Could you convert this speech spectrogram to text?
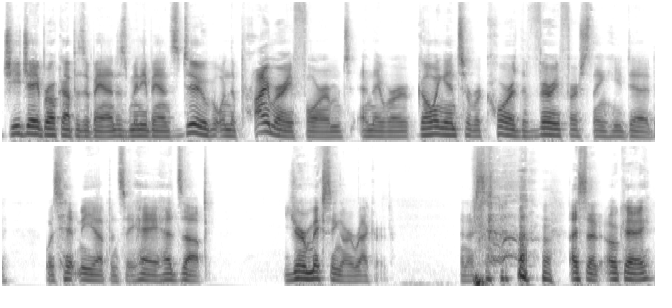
GJ broke up as a band, as many bands do. But when the primary formed and they were going in to record, the very first thing he did was hit me up and say, Hey, heads up, you're mixing our record. And I said, I said, okay.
